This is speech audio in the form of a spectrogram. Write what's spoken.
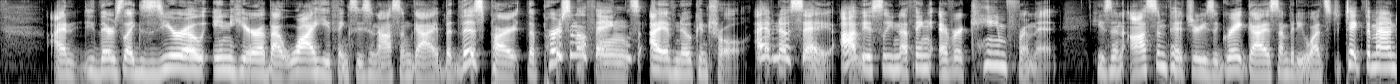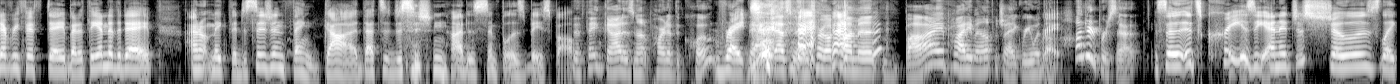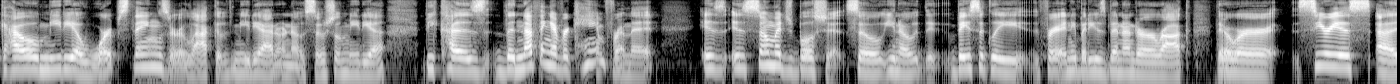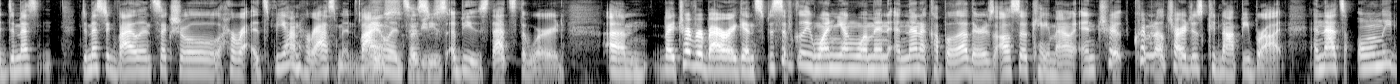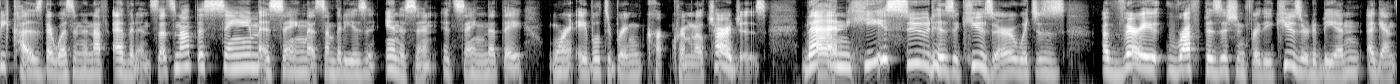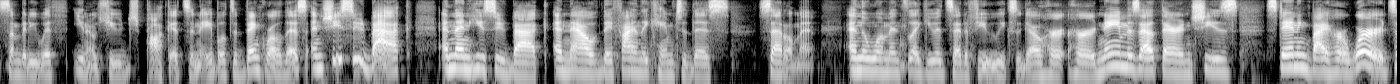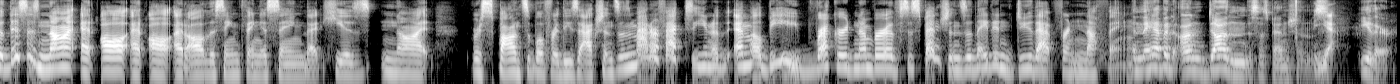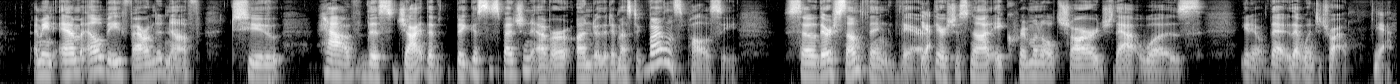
I, there's like zero in here about why he thinks he's an awesome guy. But this part, the personal things, I have no control. I have no say. Obviously, nothing ever came from it. He's an awesome pitcher. He's a great guy, somebody who wants to take the mound every fifth day. But at the end of the day, I don't make the decision. Thank God. That's a decision not as simple as baseball. The thank God is not part of the quote. Right. That- that's an editorial comment by Potty Mouth, which I agree with Right. hundred percent. So it's crazy. And it just shows like how media warps things or lack of media, I don't know, social media, because the nothing ever came from it is is so much bullshit. So you know, basically, for anybody who's been under a rock, there were serious uh, domestic domestic violence, sexual har- it's beyond harassment, violence Abuse, issues, abuse. That's the word um, by Trevor Bauer against specifically one young woman and then a couple others also came out, and tri- criminal charges could not be brought. And that's only because there wasn't enough evidence. That's not the same as saying that somebody isn't innocent, it's saying that they weren't able to bring cr- criminal charges. Then he sued his accuser, which is a very rough position for the accuser to be in against somebody with, you know, huge pockets and able to bankroll this. And she sued back, and then he sued back, and now they finally came to this settlement. And the woman's, like you had said a few weeks ago, her her name is out there and she's standing by her word. So this is not at all, at all, at all the same thing as saying that he is not responsible for these actions. As a matter of fact, you know, MLB record number of suspensions, and they didn't do that for nothing. And they haven't undone the suspensions Yeah. either. I mean, MLB found enough to have this giant, the biggest suspension ever under the domestic violence policy. So there's something there. Yeah. There's just not a criminal charge that was, you know, that, that went to trial. Yeah.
